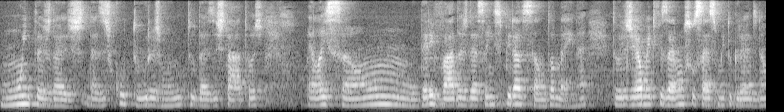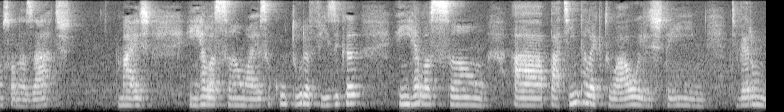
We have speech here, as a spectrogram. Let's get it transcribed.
muitas das, das esculturas, muito das estátuas, elas são derivadas dessa inspiração também, né? Então, eles realmente fizeram um sucesso muito grande, não só nas artes, mas em relação a essa cultura física, em relação à parte intelectual, eles têm, tiveram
